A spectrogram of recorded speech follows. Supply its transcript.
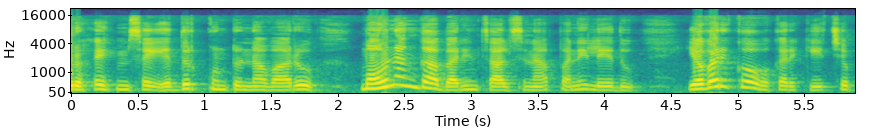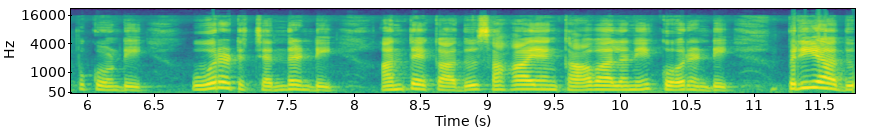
గృహహింస ఎదుర్కొంటున్న వారు మౌనంగా భరించాల్సిన పని లేదు. ఎవరికో ఒకరికి చెప్పుకోండి ఊరట చెందండి. అంతేకాదు సహాయం కావాలని కోరండి ఫిర్యాదు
